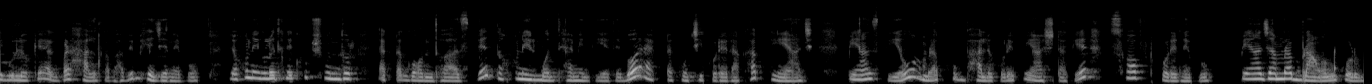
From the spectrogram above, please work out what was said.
এগুলোকে একবার হালকাভাবে ভেজে নেব। যখন এগুলো থেকে খুব সুন্দর একটা গন্ধ আসবে, তখন এর মধ্যে আমি দিয়ে দেব একটা কুচি করে রাখা পেঁয়াজ। পেঁয়াজ দিয়েও আমরা খুব ভালো করে পেঁয়াজটাকে সফট করে নেব। পেঁয়াজ আমরা ব্রাউন করব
